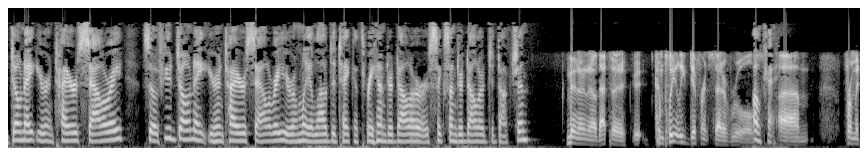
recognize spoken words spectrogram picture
donate your entire salary. So if you donate your entire salary, you're only allowed to take a $300 or $600 deduction. No, no, no. That's a completely different set of rules. Okay. Um, from a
